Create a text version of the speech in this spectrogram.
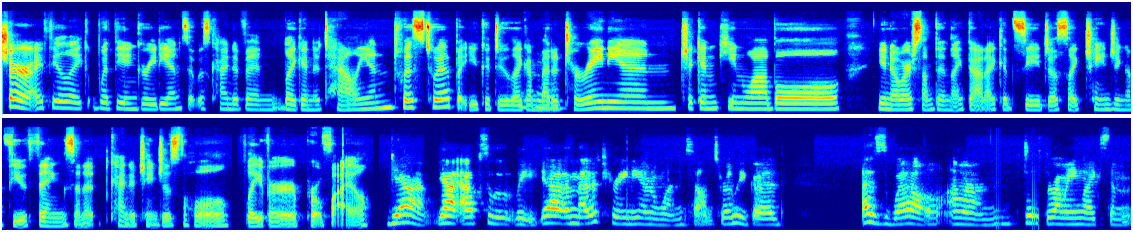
Sure. I feel like with the ingredients, it was kind of in like an Italian twist to it, but you could do like mm-hmm. a Mediterranean chicken quinoa bowl, you know, or something like that. I could see just like changing a few things and it kind of changes the whole flavor profile. Yeah. Yeah. Absolutely. Yeah. A Mediterranean one sounds really good as well. Um, just throwing like some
